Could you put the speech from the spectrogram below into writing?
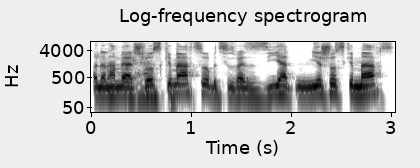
und dann haben wir halt Ja. Schluss gemacht, so, beziehungsweise sie hat mit mir Schluss gemacht,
